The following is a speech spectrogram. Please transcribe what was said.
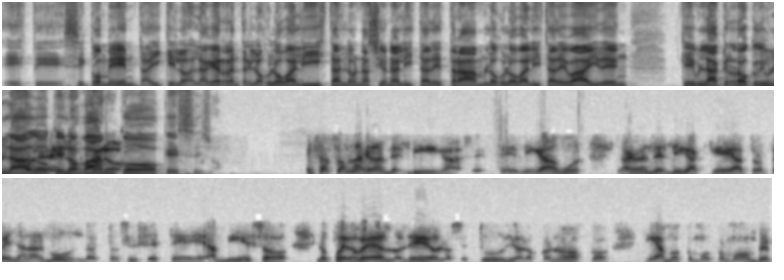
este, se comenta ahí que la guerra entre los globalistas, los nacionalistas de Trump, los globalistas de Biden que BlackRock de un lado, que los bancos, qué sé yo. Esas son las grandes ligas, este, digamos, las grandes ligas que atropellan al mundo. Entonces, este, a mí eso lo puedo ver, lo leo, los estudio, los conozco, digamos, como, como hombre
